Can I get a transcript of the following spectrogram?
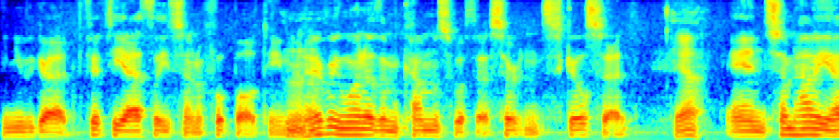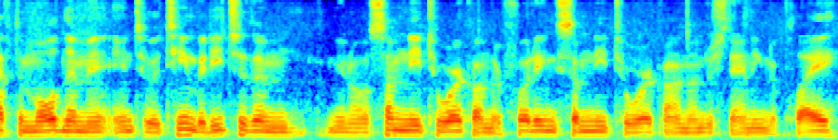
and you've got 50 athletes on a football team, mm-hmm. and every one of them comes with a certain skill set yeah. And somehow you have to mold them into a team, but each of them, you know, some need to work on their footing, some need to work on understanding the play.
